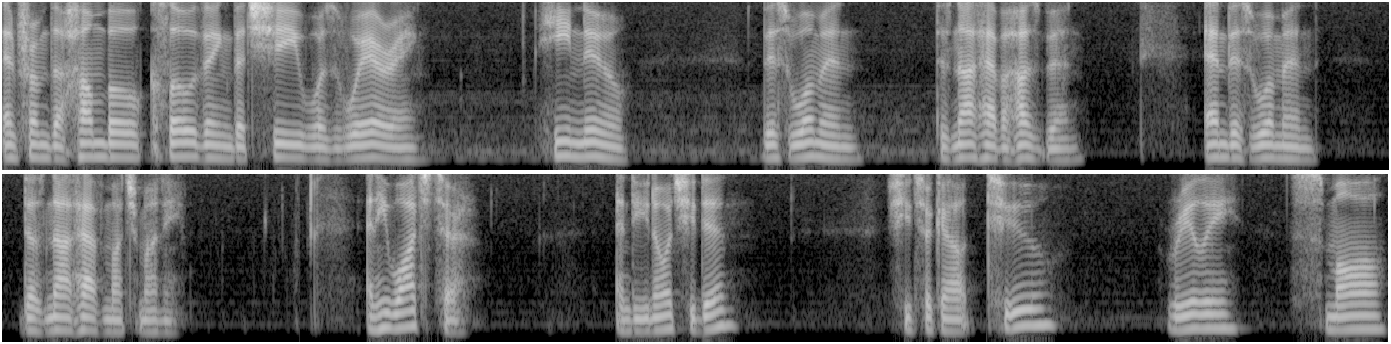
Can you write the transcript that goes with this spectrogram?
and from the humble clothing that she was wearing, he knew this woman does not have a husband, and this woman does not have much money. And he watched her. And do you know what she did? She took out two really small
